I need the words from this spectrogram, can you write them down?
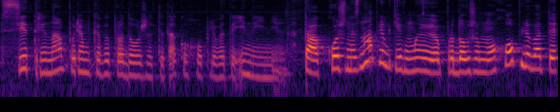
всі три напрямки ви продовжуєте так охоплювати і нині. Так, кожен з напрямків ми продовжуємо охоплювати.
